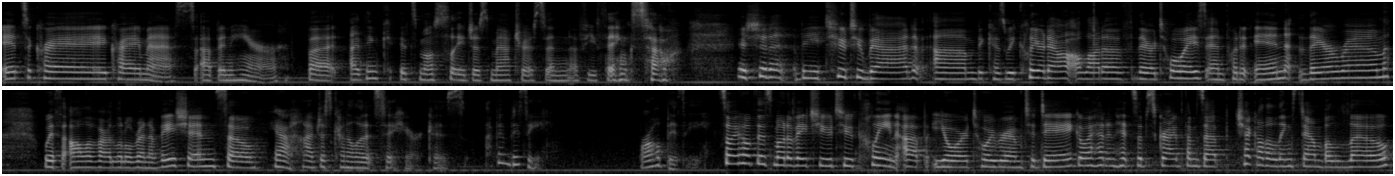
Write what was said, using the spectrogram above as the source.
it's a cray cray mess up in here. But I think it's mostly just mattress and a few things, so it shouldn't be too, too bad um, because we cleared out a lot of their toys and put it in their room with all of our little renovations. So yeah, I've just kind of let it sit here because I've been busy. We're all busy. So I hope this motivates you to clean up your toy room today. Go ahead and hit subscribe, thumbs up, check all the links down below.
